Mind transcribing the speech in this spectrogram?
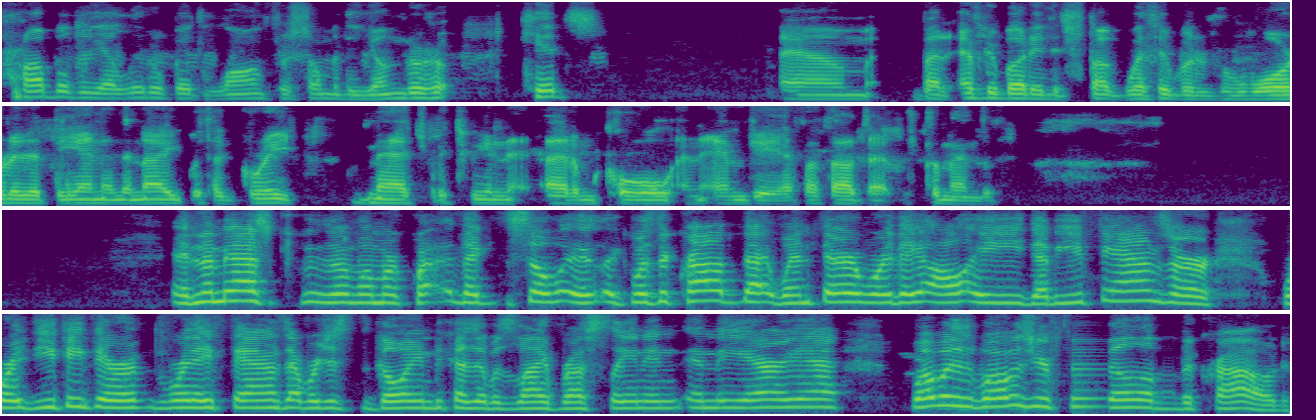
probably a little bit long for some of the younger kids. Um, but everybody that stuck with it was rewarded at the end of the night with a great match between Adam Cole and MJF. I thought that was tremendous. And let me ask one more question. Like, so, like, was the crowd that went there were they all AEW fans, or were do you think they were were they fans that were just going because it was live wrestling in, in the area? What was what was your feel of the crowd?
